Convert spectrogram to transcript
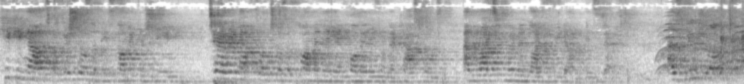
kicking out officials of the Islamic regime, tearing up photos of Khamenei and Khomeini from their classrooms, and writing women life freedom instead. As usual, it's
